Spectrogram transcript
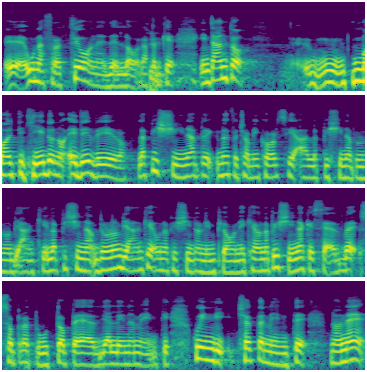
eh, una frazione dell'ora, sì. perché intanto Mm, molti chiedono, ed è vero, la piscina, noi facciamo i corsi alla piscina Bruno Bianchi, la piscina Bruno Bianchi è una piscina olimpionica, è una piscina che serve soprattutto per gli allenamenti, quindi certamente non è,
